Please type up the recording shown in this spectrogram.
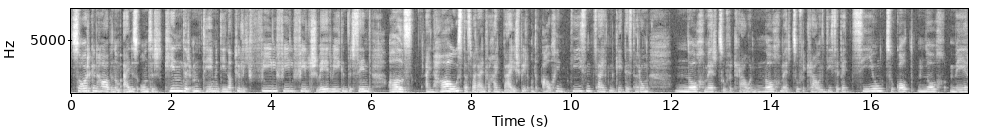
Sorgen haben um eines unserer Kinder, hm, Themen, die natürlich viel, viel, viel schwerwiegender sind als ein Haus, das war einfach ein Beispiel. Und auch in diesen Zeiten geht es darum, noch mehr zu vertrauen, noch mehr zu vertrauen, diese Beziehung zu Gott noch mehr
